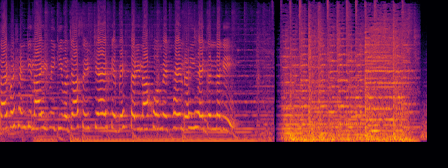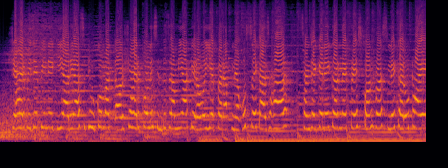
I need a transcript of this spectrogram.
कारपोरेशन की लाइलमी की वजह से शहर के बेहतर इलाकों में फैल रही है गंदगी। शहर बीजेपी ने किया रियासती हुकूमत और शहर पुलिस इंतजामिया के रवैये पर अपने गुस्से का इजहार। संजय केनेकर ने प्रेस कॉन्फ्रेंस लेकर उठाए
